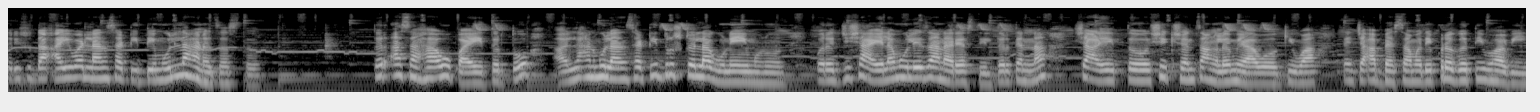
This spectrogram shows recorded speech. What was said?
तरी सुद्धा आई वडिलांसाठी ते मूल लहानच असतं. तर असा हा उपाय आहे. तर तो लहान मुलांसाठी दृष्ट लागू नये म्हणून. परत जी शाळेला मुले जाणारे असतील तर त्यांना शाळेत शिक्षण चांगलं मिळावं किंवा त्यांच्या अभ्यासामध्ये प्रगती व्हावी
